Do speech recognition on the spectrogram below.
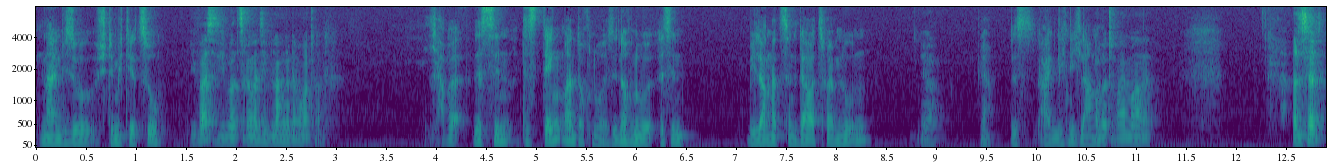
nein, wieso stimme ich dir zu? Ich weiß nicht, weil es relativ lange gedauert hat. Ja, aber das sind, das denkt man doch nur. Es sind doch nur, es sind, wie lange hat es denn gedauert? Zwei Minuten? Ja, Ja, das ist eigentlich nicht lange. aber dreimal. Also es hat,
